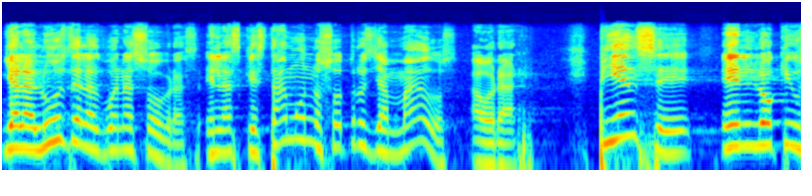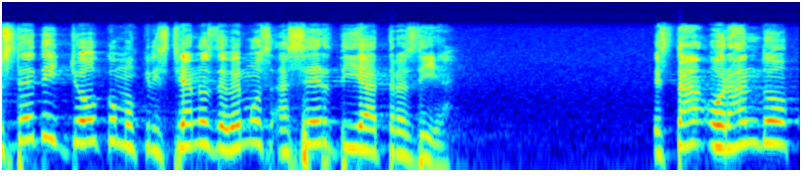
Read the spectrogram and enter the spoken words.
y a la luz de las buenas obras en las que estamos nosotros llamados a orar. Piense en lo que usted y yo como cristianos debemos hacer día tras día. Está orando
